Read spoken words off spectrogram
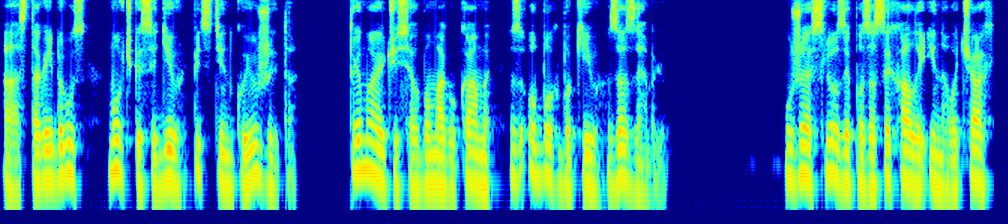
а старий брус мовчки сидів під стінкою жита, тримаючися обома руками з обох боків за землю. Уже сльози позасихали і на очах,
